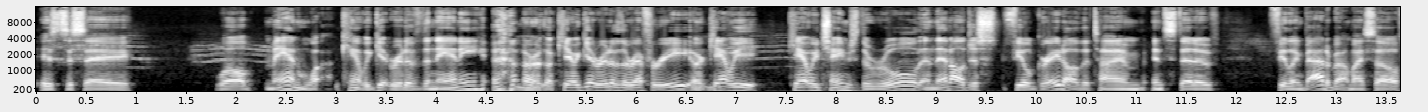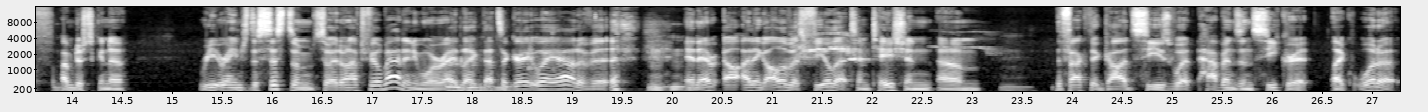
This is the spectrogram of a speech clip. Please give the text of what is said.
is to say well man wh- can't we get rid of the nanny? Or, mm-hmm. or can't we get rid of the referee? Or mm-hmm. can't we can't we change the rule? And then i'll just feel great all the time instead of feeling bad about myself. Mm-hmm. I'm just gonna rearrange the system so i don't have to feel bad anymore right? Like that's a great way out of it. And ev i think all of us feel that temptation um, the fact that god sees what happens in secret like what a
